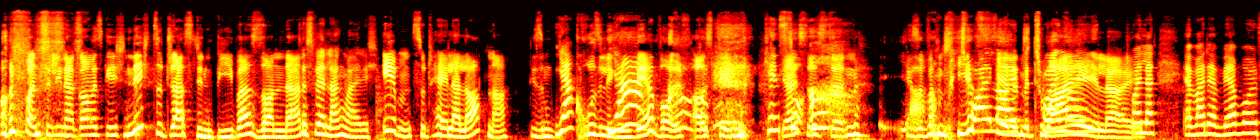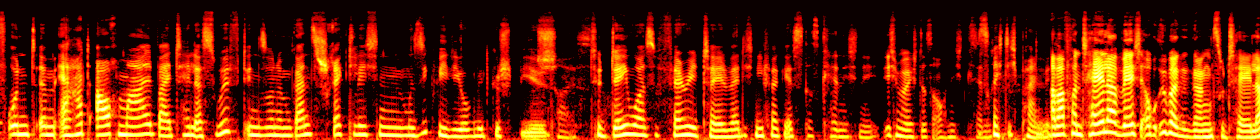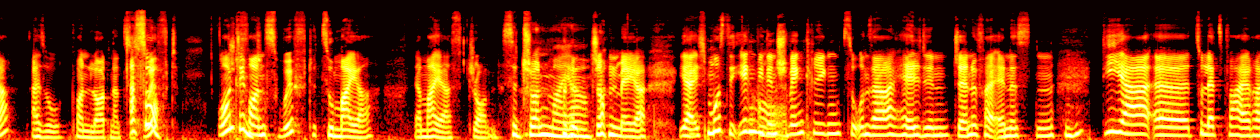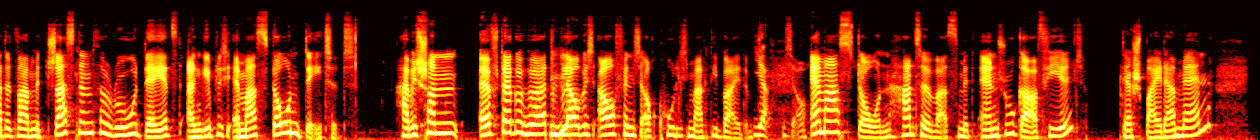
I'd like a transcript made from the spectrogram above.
Und von Selena Gomez gehe ich nicht zu Justin Bieber, sondern Das wäre langweilig. eben zu Taylor Lautner, diesem Ja, gruseligen ja, Werwolf oh aus den. Kennst wie heißt du- das oh, denn? Ja, Diese Vampirfilme mit Twilight. Twilight. Er war der Werwolf und ähm, er hat auch mal bei Taylor Swift in so einem ganz schrecklichen Musikvideo mitgespielt. Scheiße. Today was a Fairy Tale, werde ich nie vergessen. Das kenne ich nicht. Ich möchte es auch nicht Das kennen. ist richtig peinlich. Aber von Taylor wäre ich auch übergegangen zu Taylor, also von Lautner zu Ach so. Swift. Und von Swift zu Meyer. Der Meyer ist John. ist John Mayer. John Mayer. Ja, ich musste irgendwie Oh. den Schwenk kriegen zu unserer Heldin Jennifer Aniston, Mhm. die ja äh, zuletzt verheiratet war mit Justin Theroux, der jetzt angeblich Emma Stone datet. Habe ich schon öfter gehört, glaube ich auch, finde ich auch cool. Ich mag die beide. Mhm. Ja, ich auch. Emma Stone hatte was mit Andrew Garfield, der Spider-Man,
